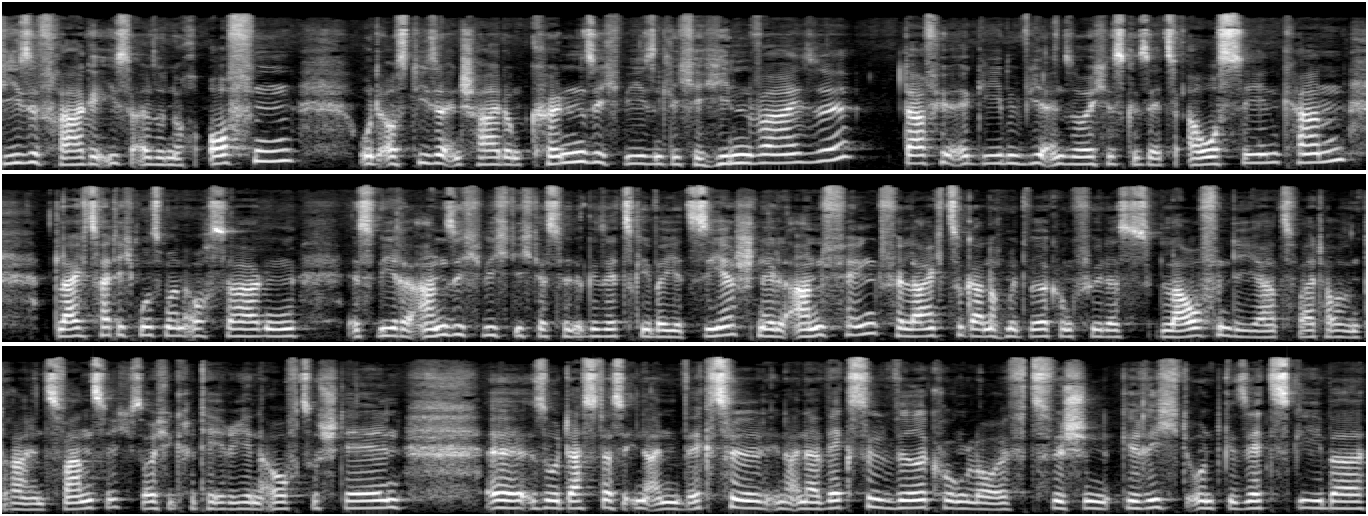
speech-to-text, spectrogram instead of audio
diese Frage ist also noch offen. Und aus dieser Entscheidung können sich wesentliche Hinweise dafür ergeben, wie ein solches Gesetz aussehen kann. Gleichzeitig muss man auch sagen, es wäre an sich wichtig, dass der Gesetzgeber jetzt sehr schnell anfängt, vielleicht sogar noch mit Wirkung für das laufende Jahr 2023, solche Kriterien aufzustellen, äh, so dass das in einem Wechsel, in einer Wechselwirkung läuft zwischen Gericht und Gesetzgeber,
